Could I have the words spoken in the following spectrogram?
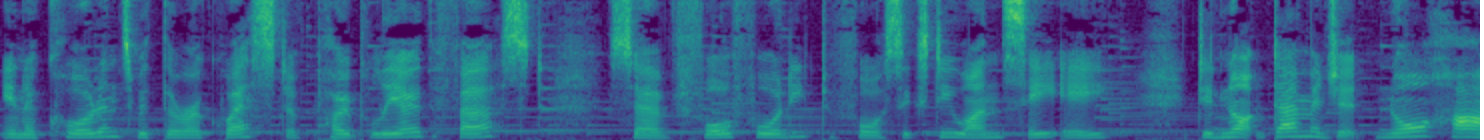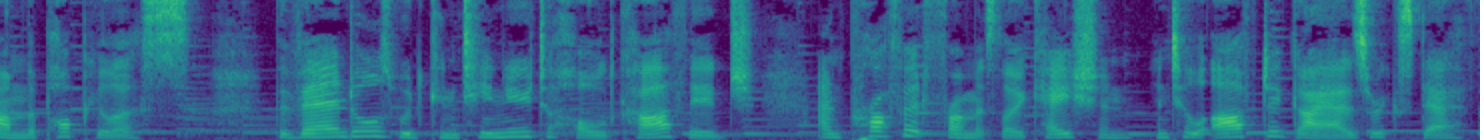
in accordance with the request of Pope Leo I, served 440 to 461 CE, did not damage it nor harm the populace. The Vandals would continue to hold Carthage and profit from its location until after Gaiseric's death.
